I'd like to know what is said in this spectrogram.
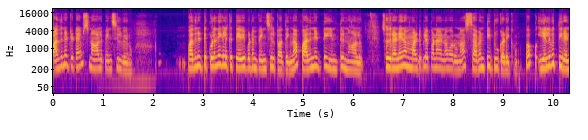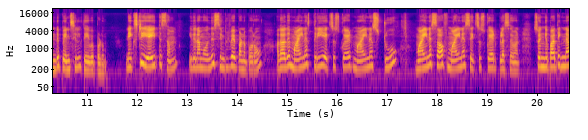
பதினெட்டு டைம்ஸ் நாலு பென்சில் வேணும். பதினெட்டு குழந்தைகளுக்கு தேவைப்படும் பென்சில் பார்த்தீங்கன்னா பதினெட்டு இன்ட்டு நாலு. ஸோ இது ரெண்டையும் நம்ம மல்டிப்ளை பண்ணால் என்ன வரும்னா செவன்ட்டி டூ கிடைக்கும். இப்போ எழுபத்தி ரெண்டு பென்சில் தேவைப்படும். நெக்ஸ்ட்டு எயித்து சம் இதை நம்ம வந்து சிம்பிளிஃபை பண்ண போகிறோம் அதாவது minus three x square minus two minus of minus x square plus seven so இங்கே பார்த்தீங்கன்னா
